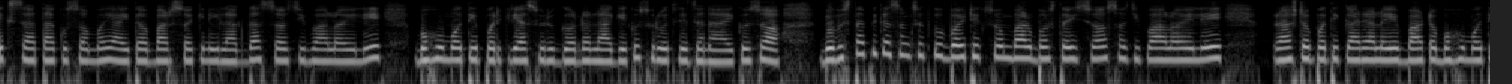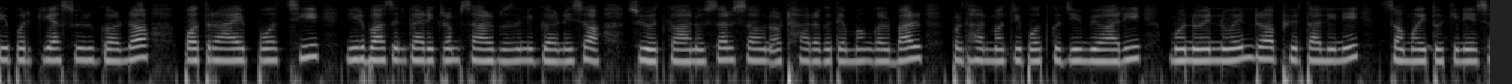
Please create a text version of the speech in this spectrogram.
एक साताको समय आइतबार सकिने लाग्दा सचिवालयले बहुमती प्रक्रिया शुरू गर्न लागेको स्रोतले जनाएको छ। व्यवस्थापिका संसदको बैठक सोमबार बस्दैछ सचिवालयले राष्ट्रपति कार्यालयबाट बहुमती प्रक्रिया शुरू गर्न पत्र आएपछि निर्वाचन कार्यक्रम सार्वजनिक गर्नेछ। स्रोतका अनुसार साउन अठार गते मंगलबार प्रधानमन्त्री पदको जिम्मेवारी मनोनयन र फिर्ता लिने समय तोकिनेछ।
